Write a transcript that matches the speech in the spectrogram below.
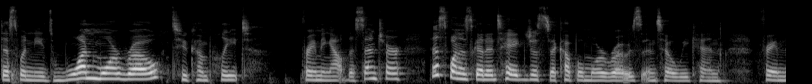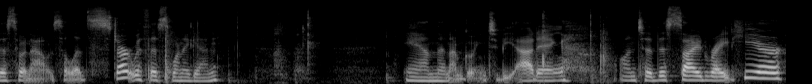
this one needs one more row to complete framing out the center. This one is gonna take just a couple more rows until we can frame this one out. So let's start with this one again. And then I'm going to be adding onto this side right here.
